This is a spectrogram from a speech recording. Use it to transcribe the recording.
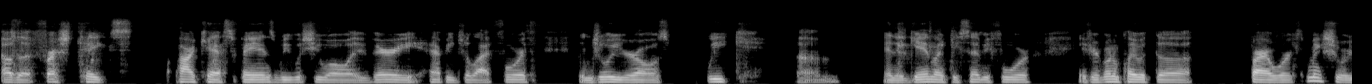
of the Fresh Takes podcast fans, we wish you all a very happy July 4th. Enjoy your all's week. Um, and again, like we said before, if you're going to play with the fireworks, make sure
